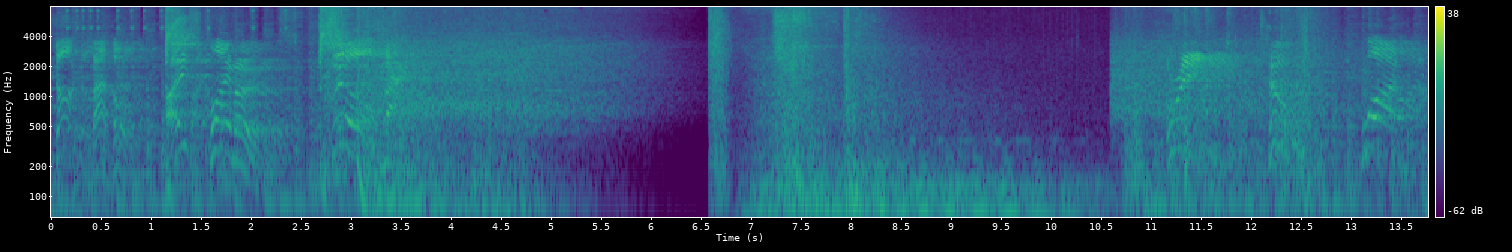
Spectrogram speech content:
Stock Battle, Ice Climbers, Little Mac. Three, two, one.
